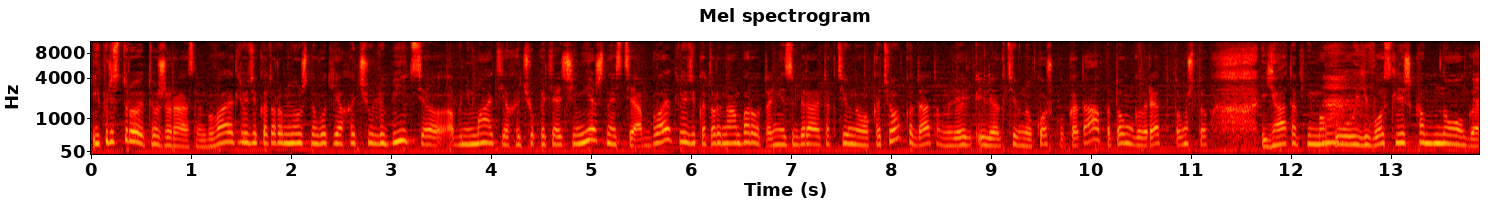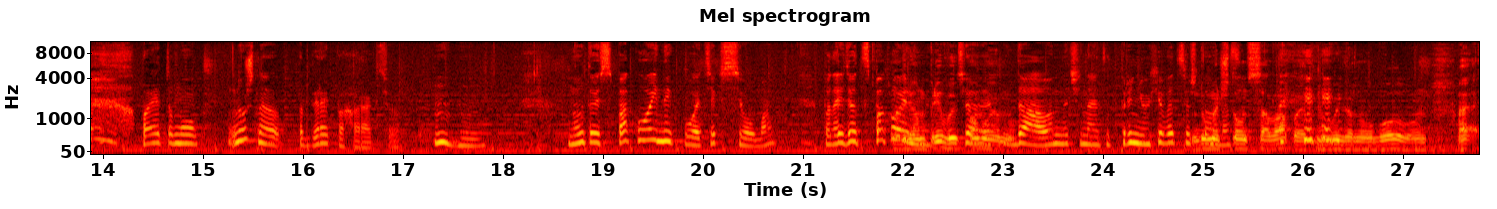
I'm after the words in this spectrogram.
и пристрои тоже разные. Бывают люди, которым нужно, вот я хочу любить, э, обнимать, я хочу котячей нежности, а бывают люди, которые наоборот, они забирают активного котенка, да, там, или, или активную кошку кота, а потом говорят о том, что я так не могу, его слишком много. Поэтому нужно подбирать по характеру. Мгм. Ну, то есть спокойный котик Сема подойдет спокойно. он привык, по-моему. Да, он начинает тут принюхиваться, что Думает, что он сова, поэтому вывернул голову. Он, а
